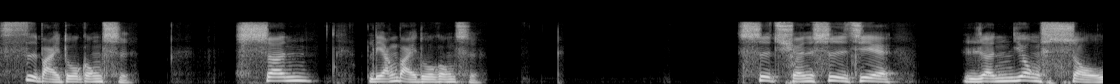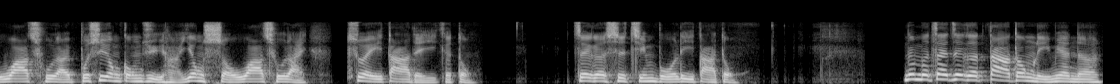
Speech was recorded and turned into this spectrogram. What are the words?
四百多公尺，深两百多公尺，是全世界人用手挖出来，不是用工具哈，用手挖出来最大的一个洞。这个是金伯利大洞。那么在这个大洞里面呢，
